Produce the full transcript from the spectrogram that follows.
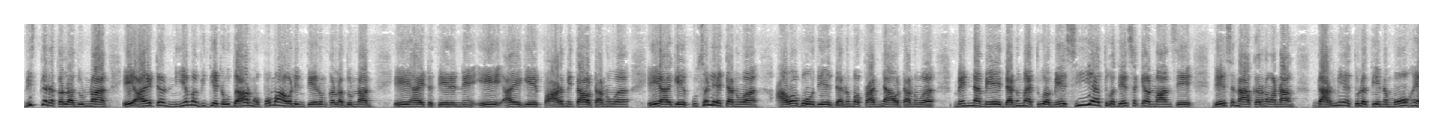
විස්තර කරලා දුන්නාත්, ඒ අයට නියම විදියට උදාහරණ උපමා වලින් තේරුම් කරලා දුන්නාත්, ඒ අයට තේරෙන්නේ ඒ අයගේ පාරමිතාවට අනුව, ඒ අයගේ කුසලයට අනුව, අවබෝධයේ දැනුම ප්‍රඥාවට අනුව මෙන්න මේ දැනුම ඇතුව මේ සීය ඇතුව දේශකයන් වහන්සේ දේශනා කරනවා නම් ධර්මයේ තුල තියෙන මෝහය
